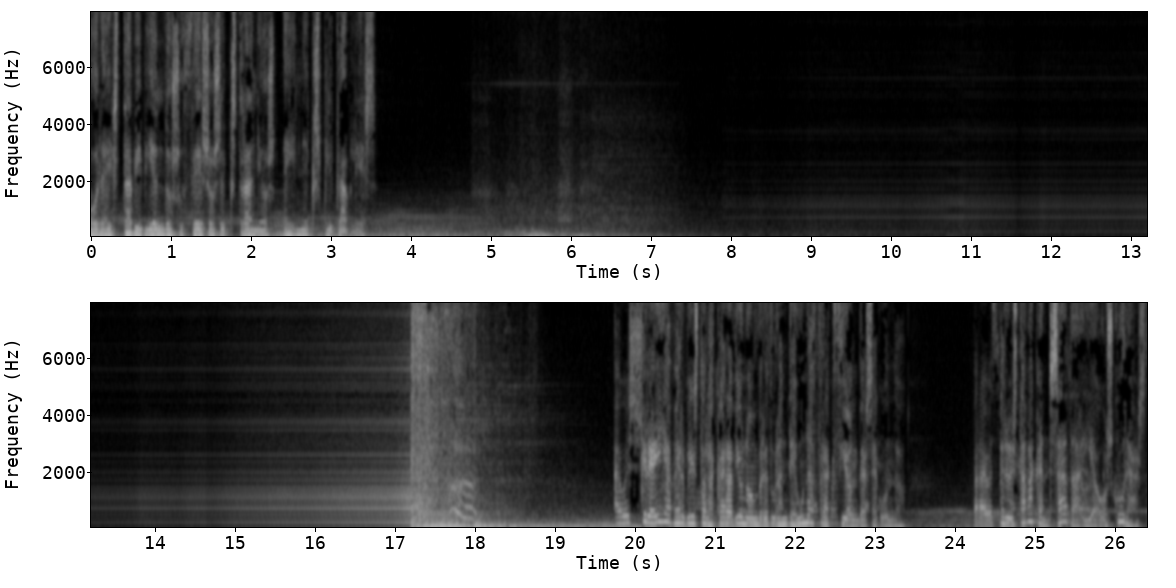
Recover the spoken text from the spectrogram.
ahora está viviendo sucesos extraños e inexplicables. Creí haber visto la cara de un hombre durante una fracción de segundo. Pero estaba cansada y a oscuras,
